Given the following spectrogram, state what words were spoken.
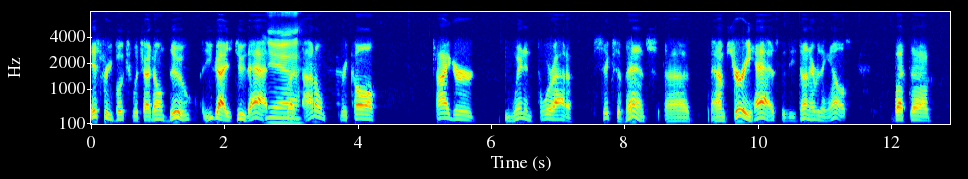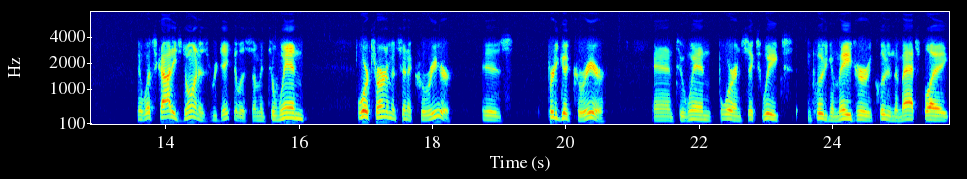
history books, which I don't do. You guys do that. Yeah. But I don't recall Tiger winning four out of six events. Uh, I'm sure he has because he's done everything else. But uh, you know, what Scottie's doing is ridiculous. I mean, to win four tournaments in a career is a pretty good career. And to win four in six weeks, including a major, including the match play,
